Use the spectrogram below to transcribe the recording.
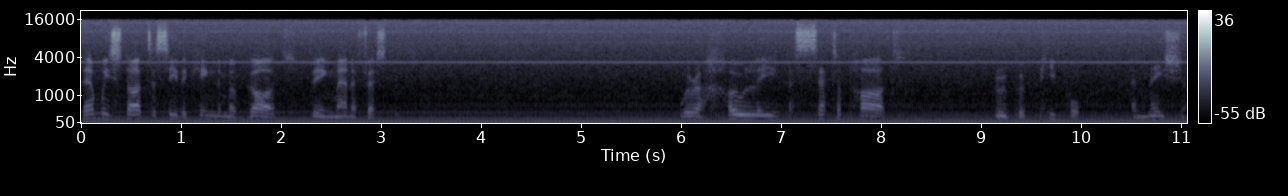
then we start to see the kingdom of God being manifested. We're a holy, a set apart group of people, a nation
